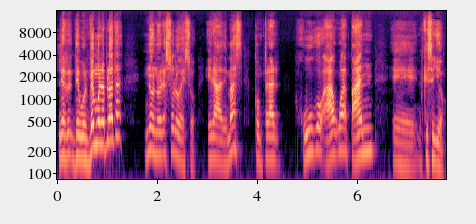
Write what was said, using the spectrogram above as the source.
le devolvemos la plata. No, no era solo eso. Era además comprar jugo, agua, pan, eh, qué sé yo,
